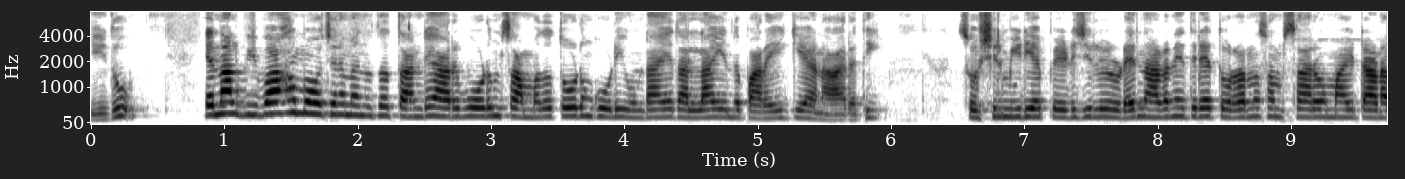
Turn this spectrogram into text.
ചെയ്തു. എന്നാൽ വിവാഹമോചനം എന്നത് തന്റെ അറിവോടും സമ്മതത്തോടും കൂടി ഉണ്ടായതല്ല എന്ന് പറയുകയാണ് ആരതി. സോഷ്യൽ മീഡിയ പേജിലൂടെ നടനെതിരെ തുറന്ന സംസാരവുമായിട്ടാണ്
